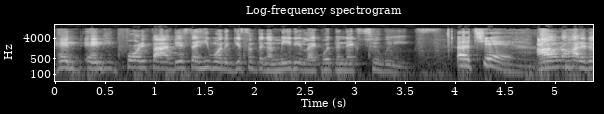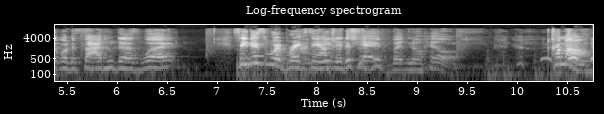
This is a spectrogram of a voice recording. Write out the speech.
And and 45 did say he wanted to get something immediate, like within the next two weeks. A check. I don't know how they're going to decide who does what. See, this is where it breaks I'm down to. a This check, is but no health. come on,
